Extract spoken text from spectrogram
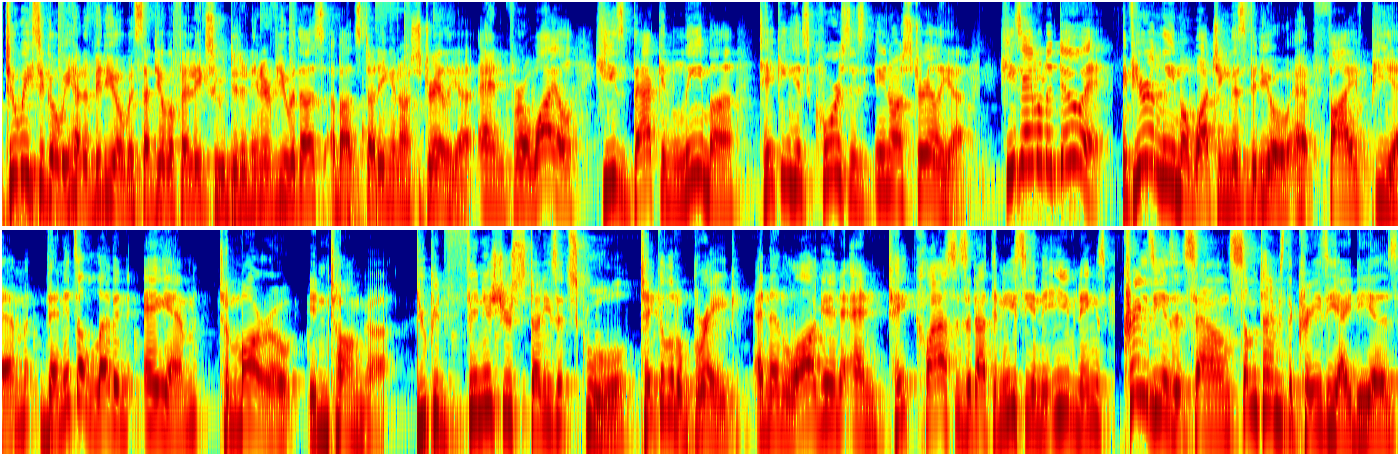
Two weeks ago, we had a video with Santiago Felix who did an interview with us about studying in Australia. And for a while, he's back in Lima taking his courses in Australia. He's able to do it. If you're in Lima watching this video at 5 p.m., then it's 11 a.m. tomorrow in Tonga. You could finish your studies at school, take a little break, and then log in and take classes at Atenisi in the evenings. Crazy as it sounds, sometimes the crazy ideas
